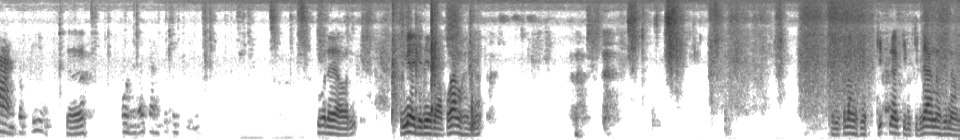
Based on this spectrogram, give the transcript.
ทานตัวปิ้งเออ ป่นแล้วจังสิไปกินบ่ได้เอาเอาเมียอยู่นี่ดอกวางไว้หั่นนะเพิ่นกำลังเฮ็ดกินแนวกินกินย่างนะพี่น้อง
